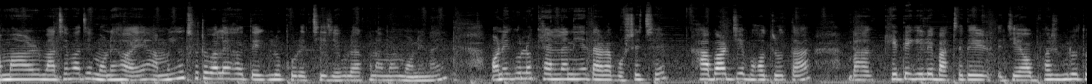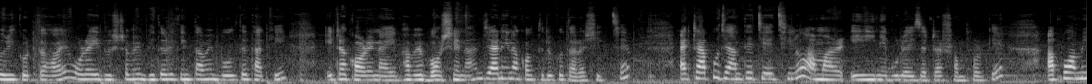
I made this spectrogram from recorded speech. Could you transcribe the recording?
আমার মাঝে মাঝে মনে হয়, আমিও ছোটোবেলায় হয়তো এগুলো করেছি, যেগুলো এখন আমার মনে নাই। অনেকগুলো খেলনা নিয়ে তারা বসেছে। খাবার যে ভদ্রতা বা খেতে গেলে বাচ্চাদের যে অভ্যাসগুলো তৈরি করতে হয়, ওরা এই দুষ্টামির ভিতরে কিন্তু আমি বলতে থাকি, এটা করে না, এভাবে বসে না। জানি না কতটুকু তারা শিখছে। একটা আপু জানতে চেয়েছিল আমার এই নেবুলাইজারটার সম্পর্কে। আপু, আমি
